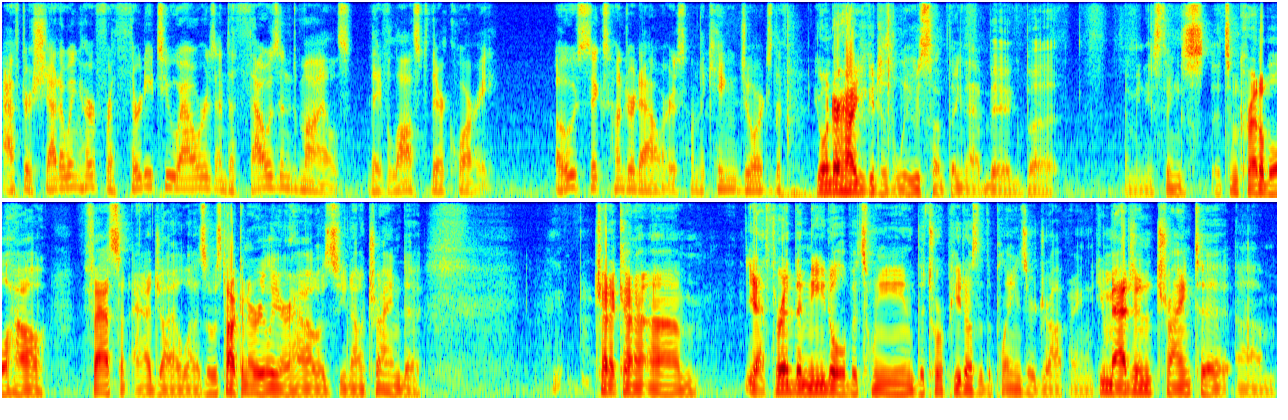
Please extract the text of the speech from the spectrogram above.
After shadowing her for 32 hours and a thousand miles, they've lost their quarry. 0600 hours on the King George the You wonder how you could just lose something that big, but I mean, these things. It's incredible how fast and agile was. I was talking earlier how I was, you know, trying to try to kind of, um, yeah, thread the needle between the torpedoes that the planes are dropping. Can you imagine trying to um,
